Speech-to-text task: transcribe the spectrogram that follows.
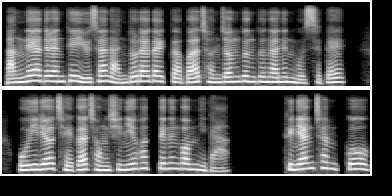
막내 아들한테 유산 안 돌아갈까봐 전전긍긍하는 모습에 오히려 제가 정신이 확 드는 겁니다. 그냥 참고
